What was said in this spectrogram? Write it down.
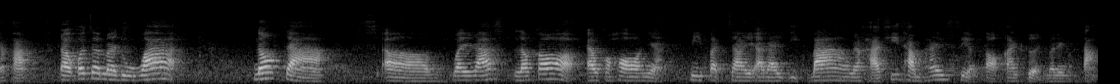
นะคะ เราก็จะมาดูว่านอกจาก ไวรัสแล้วก็แอลกอฮอล์เนี่ยมีปัจจัยอะไรอีกบ้างนะคะ ที่ทำให้เสี่ยงต่อการเกิดมะเร็งตับ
